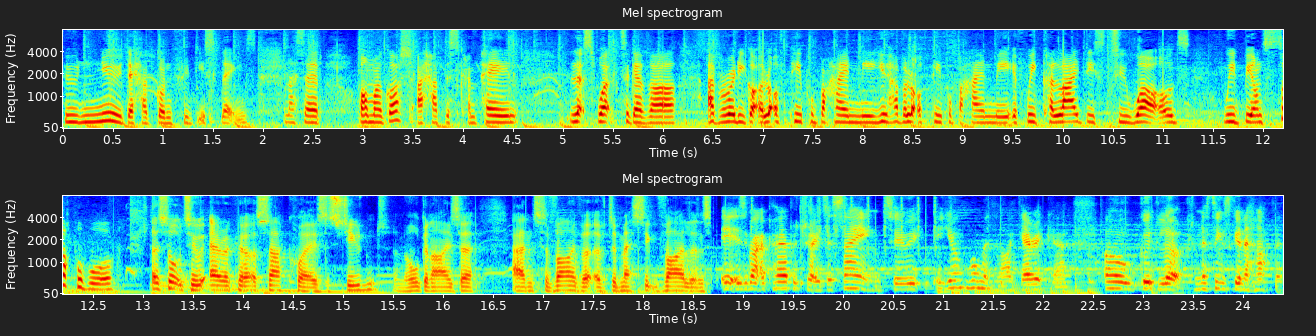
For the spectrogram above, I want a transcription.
who knew they had gone through these things. And I said, Oh my gosh, I have this campaign let's work together. I've already got a lot of people behind me, you have a lot of people behind me. If we collide these two worlds, we'd be unstoppable. Let's talk to Erica Osakwe as a student, an organiser and survivor of domestic violence. It is about a perpetrator saying to a young woman like Erica, oh, good luck, nothing's going to happen.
